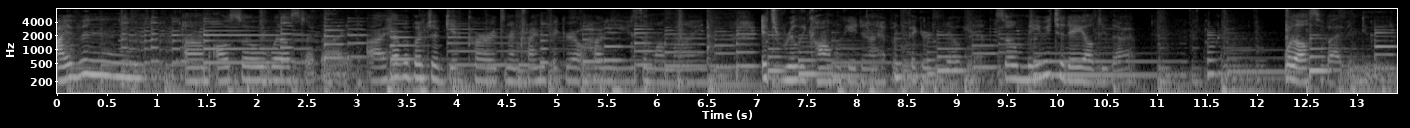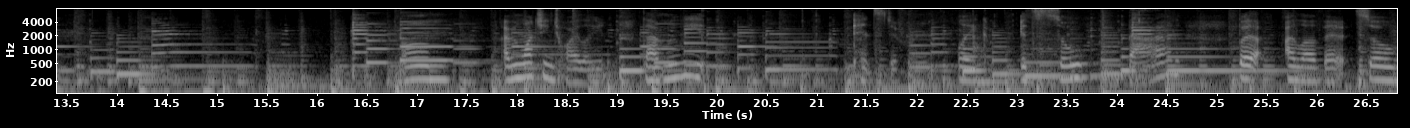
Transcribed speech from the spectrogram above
I've been um, also what else did I buy? I have a bunch of gift cards and I'm trying to figure out how to use them online. It's really complicated and I haven't figured it out yet. So maybe today I'll do that. What else have I been doing? Um, I've been watching Twilight. That movie hits different. Like, it's so bad, but I love it. So,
